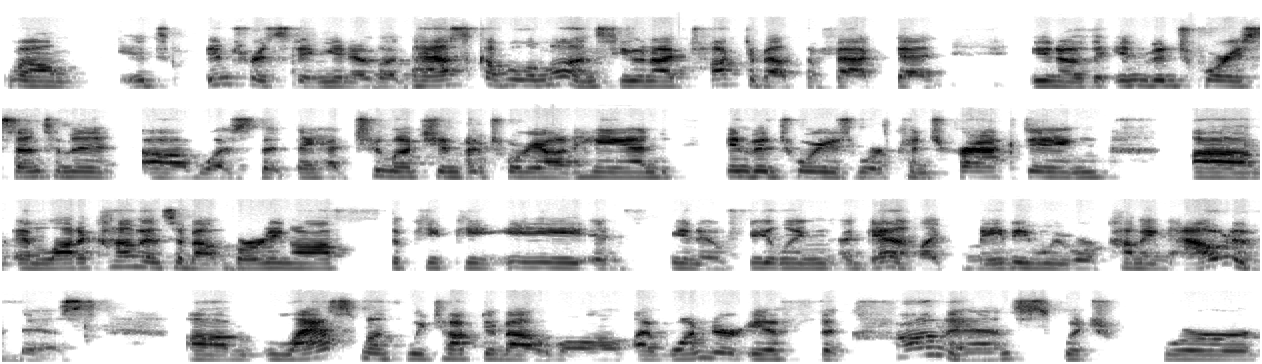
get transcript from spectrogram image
Well, it's interesting. You know, the past couple of months, you and I've talked about the fact that, you know, the inventory sentiment uh, was that they had too much inventory on hand. Inventories were contracting, um, and a lot of comments about burning off the PPE and, you know, feeling again like maybe we were coming out of this. Um, last month, we talked about, well, I wonder if the comments, which were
